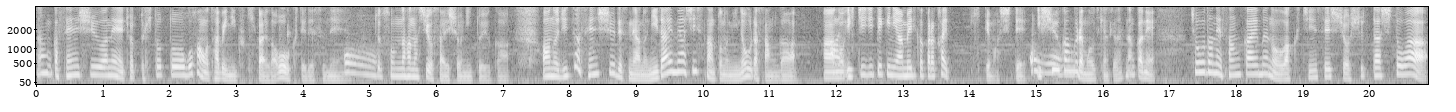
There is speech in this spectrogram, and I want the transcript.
なんか先週はねちょっと人とご飯を食べに行く機会が多くてですね。おちょっとそんな話を最初にというか、あの、実は先週ですね、あの、2代目アシスタントの箕浦さんが、あの、はい。一時的にアメリカから帰ってきてまして、おうおう1週間ぐらい戻ってきたんですよね。なんかね、ちょうどね、3回目のワクチン接種をした人は、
